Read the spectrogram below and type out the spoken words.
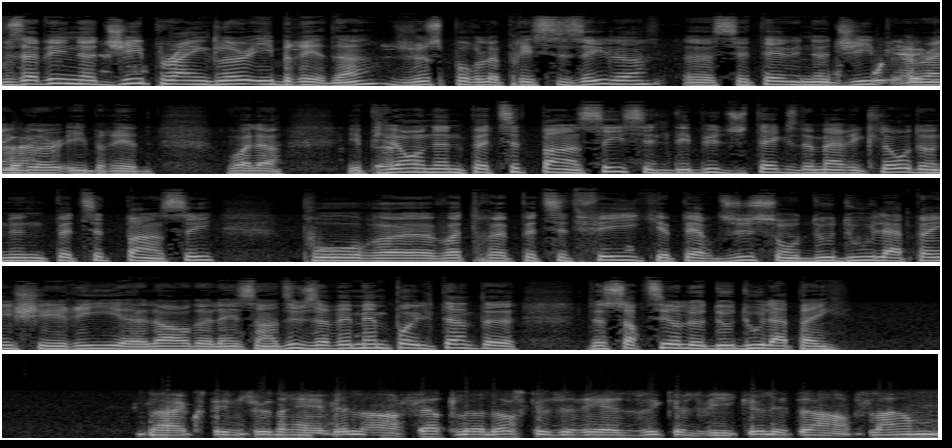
Vous avez une Jeep Wrangler hybride, hein? Juste pour le préciser, là, euh, c'était une Jeep Wrangler hybride. Voilà. Et puis là, on a une petite pensée, c'est le début du texte de Marie-Claude, on a une petite pensée pour euh, votre petite fille qui a perdu son doudou lapin chéri euh, lors de l'incendie. Vous avez même pas eu le temps de, de sortir le doudou lapin. Ben, écoutez, M. Drainville, en fait, là, lorsque j'ai réalisé que le véhicule était en flammes,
